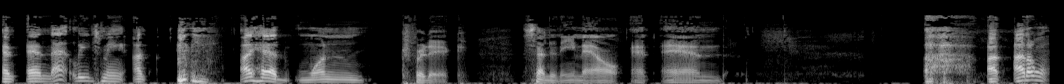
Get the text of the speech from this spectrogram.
And, and that leads me, on, I had one critic send an email and, and uh, I, I don't,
